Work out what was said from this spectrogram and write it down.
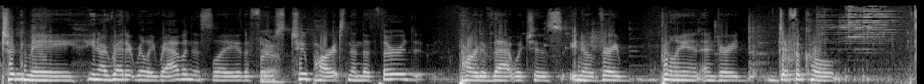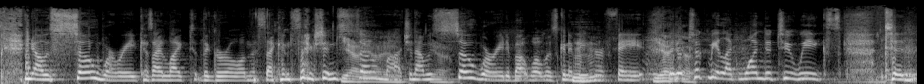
took me. You know, I read it really ravenously the first Yeah. two parts, and then the third part of that, which is you know very brilliant and very difficult. You know, I was so worried because I liked the girl in the second section Yeah, so yeah, yeah, much, and I was yeah. so worried about what was going to be her fate Yeah, that yeah. it took me like one to two weeks to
